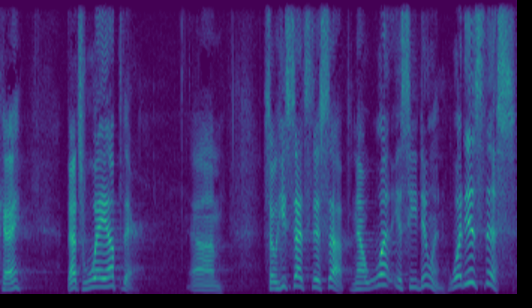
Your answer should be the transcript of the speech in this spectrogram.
okay? That's way up there. Um, so he sets this up. Now, what is he doing? What is this?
